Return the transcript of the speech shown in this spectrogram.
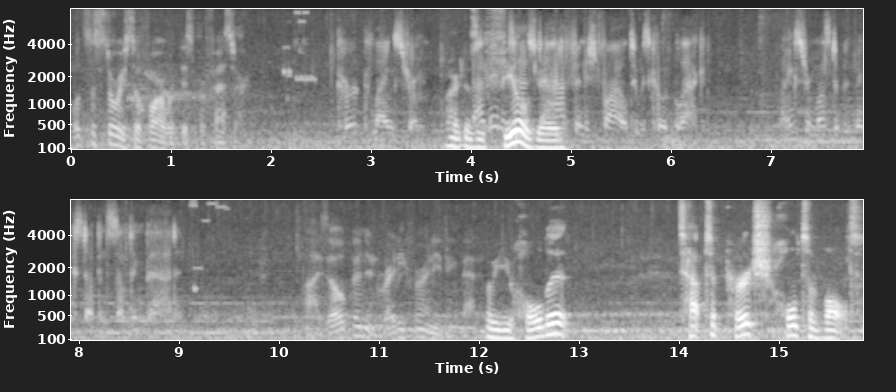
What's the story so far with this professor? Kirk Langstrom. Alright, does he feel attached a good? half-finished file to his code black. Langstrom must have been mixed up in something bad. Eyes open and ready for anything then. Oh, you hold it? Tap to perch, hold to vault.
